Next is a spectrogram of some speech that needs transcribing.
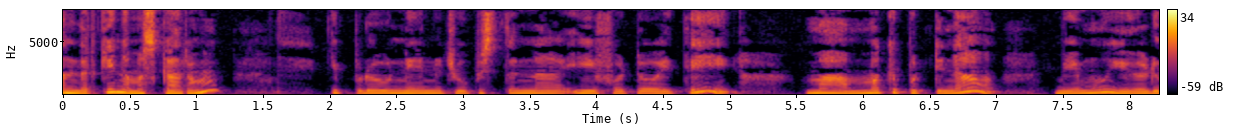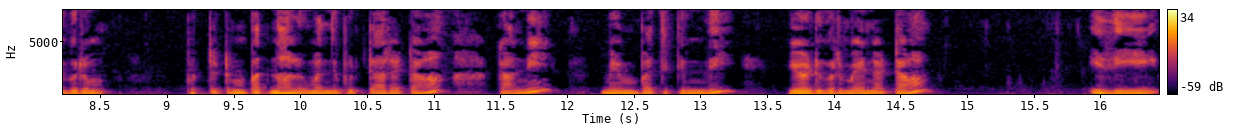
అందరికీ నమస్కారం. ఇప్పుడు నేను చూపిస్తున్న ఈ ఫోటో అయితే మా అమ్మకి పుట్టిన మేము ఏడుగురం పుట్టడం పద్నాలుగు మంది పుట్టారట. కానీ మేము బతికింది ఏడుగురమేనట. ఇది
